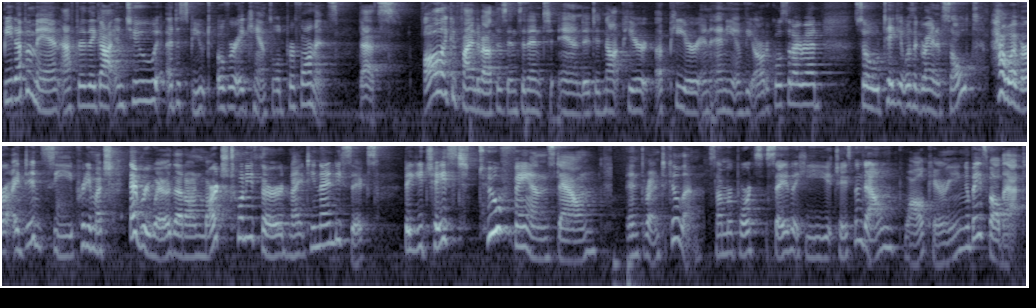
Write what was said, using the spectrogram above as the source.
beat up a man after they got into a dispute over a canceled performance. That's all I could find about this incident, and it did not appear, appear in any of the articles that I read. So take it with a grain of salt. However, I did see pretty much everywhere that on March 23rd, 1996, Biggie chased two fans down and threatened to kill them. Some reports say that he chased them down while carrying a baseball bat.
